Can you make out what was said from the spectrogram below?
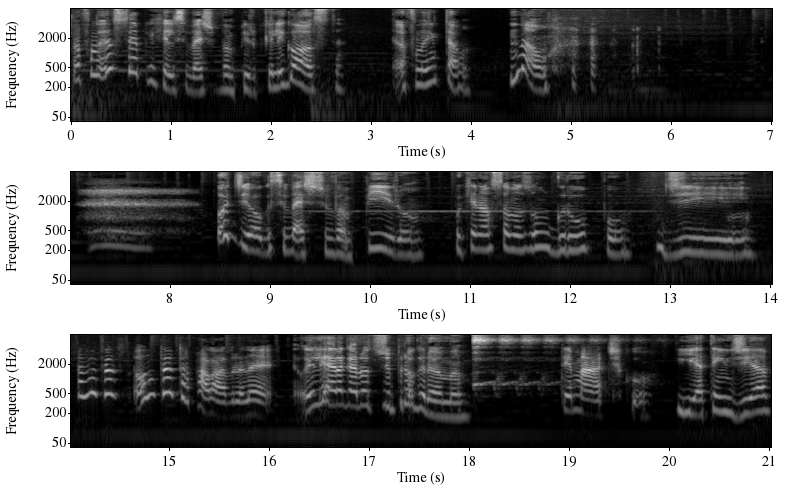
Ela falou: Eu sei por que, que ele se veste de vampiro, porque ele gosta. Ela falou: Então, não. o Diogo se veste de vampiro porque nós somos um grupo de. Eu não, tenho, eu não tenho outra palavra, né? Ele era garoto de programa temático e atendia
